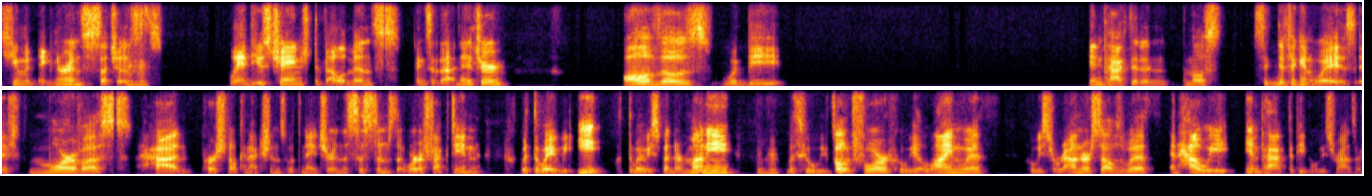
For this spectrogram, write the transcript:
human ignorance, such as mm-hmm. land use change, developments, things of that nature all of those would be impacted in the most significant ways if more of us had personal connections with nature and the systems that we're affecting with the way we eat, with the way we spend our money, mm-hmm. with who we vote for, who we align with, who we surround ourselves with, and how we impact the people we surround, our,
